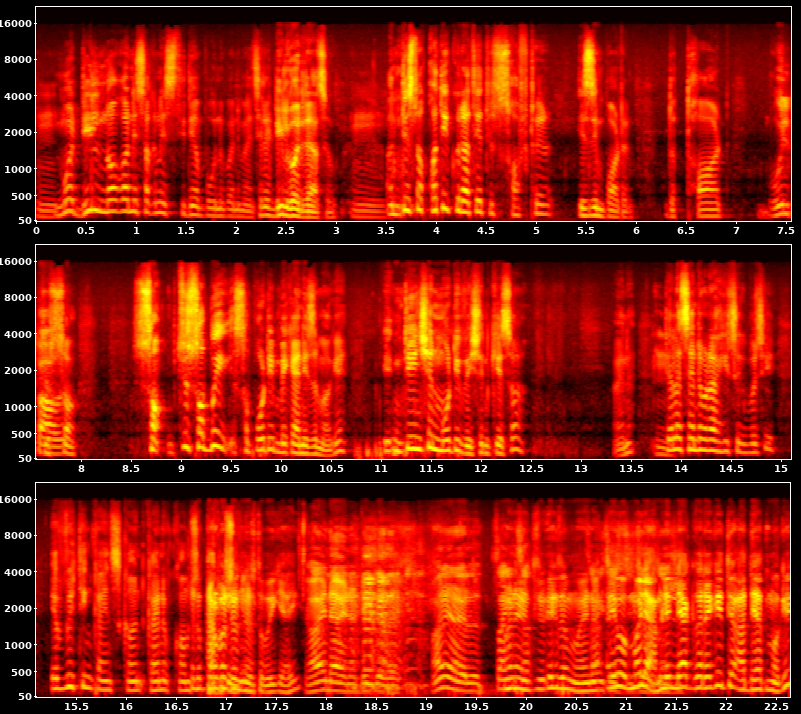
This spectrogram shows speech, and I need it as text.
म डिल नगर्ने सक्ने स्थितिमा पुग्नुपर्ने मान्छेले डिल गरिरहेको छु। अनि त्यसमा कति कुरा चाहिँ त्यो software is important the thought power. त्यो सबै सपोर्टिभ मेकानिजम हो कि। इन्टेन्सन मोटिभेसन के छ? होइन? त्यसलाई सेन्टरमा राखिसकेपछि everything kind kind of comes प्रवचन जस्तो भयो कि है? होइन होइन एकदम होइन। मैले हामीले। ल्याक गरेँ कि त्यो अध्यात्म के?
